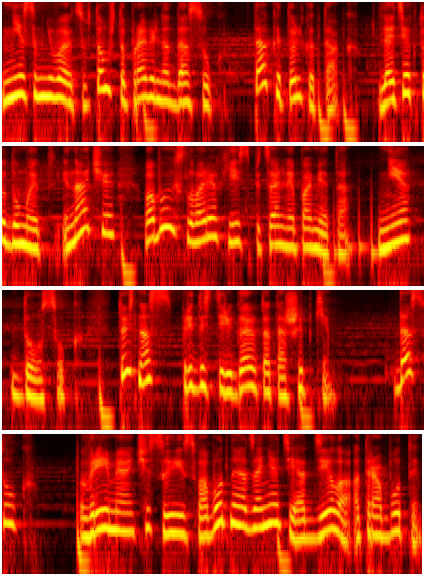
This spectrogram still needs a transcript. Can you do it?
не сомневаются в том, что правильно досуг. Так и только так. Для тех, кто думает иначе, в обоих словарях есть специальная помета – не досуг. То есть нас предостерегают от ошибки. Досуг. Время, часы, свободные от занятий, от дела, от работы.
